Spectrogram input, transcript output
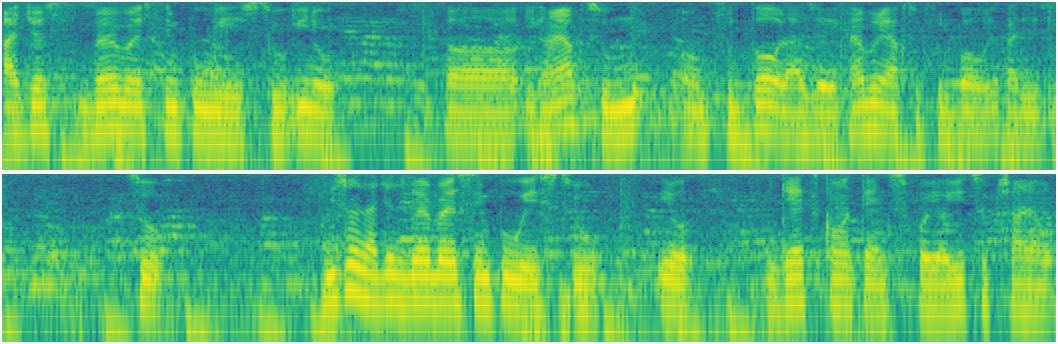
are just very very simple ways to you know uh, you can react to um, football as well. You can react to football. Look at this. So these ones are just very very simple ways to you know get content for your YouTube channel.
